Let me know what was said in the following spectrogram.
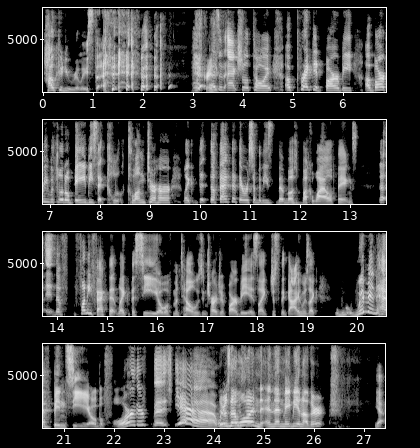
how could you release that? That's crazy. As an actual toy, a pregnant Barbie, a Barbie with little babies that cl- clung to her. Like the, the fact that there were some of these the most buck wild things. The eh, the funny fact that like the CEO of Mattel, who's in charge of Barbie, is like just the guy who's like, "W- women have been CEO before. There's uh, yeah, we're There was that one, and then maybe another. Yeah,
